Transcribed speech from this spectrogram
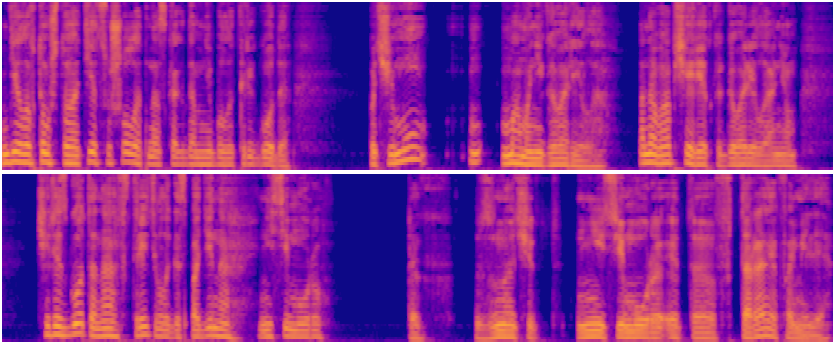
Дело в том, что отец ушел от нас, когда мне было три года. Почему? Мама не говорила. Она вообще редко говорила о нем». Через год она встретила господина Нисимуру. Так, значит, Нисимура — это вторая фамилия?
